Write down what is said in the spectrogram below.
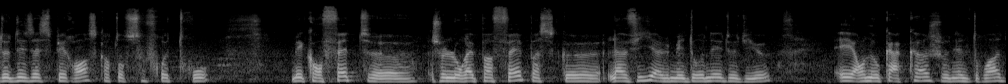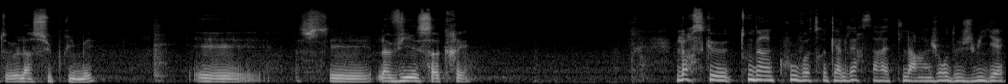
de désespérance quand on souffre trop, mais qu'en fait, euh, je ne l'aurais pas fait parce que la vie, elle m'est donnée de Dieu. Et en aucun cas, je n'ai le droit de la supprimer. Et c'est, la vie est sacrée. Lorsque tout d'un coup votre calvaire s'arrête là, un jour de juillet,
